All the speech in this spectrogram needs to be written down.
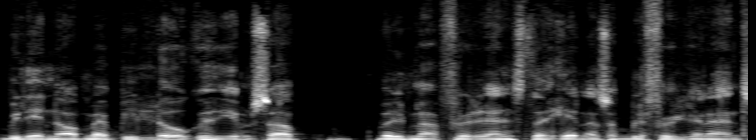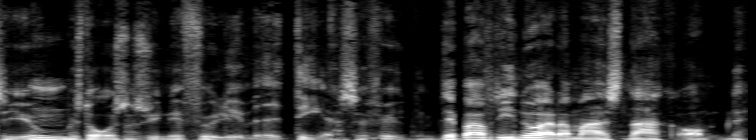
vil ende op med at blive lukket, jamen så vil man flytte et andet sted hen, og så bliver følgerne altså jo mm. med stor sandsynlighed følge med der selvfølgelig. Det er bare fordi, nu er der meget snak om det,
